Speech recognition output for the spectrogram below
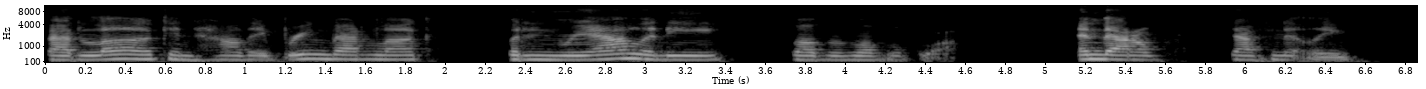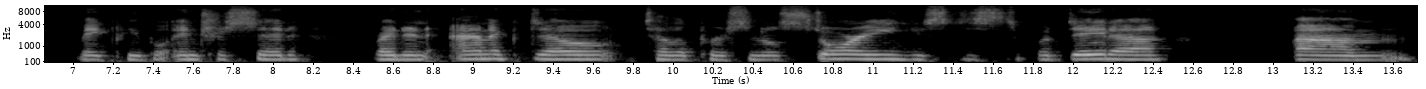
bad luck and how they bring bad luck. But in reality, blah, blah, blah, blah, blah. And that'll definitely make people interested. Write an anecdote, tell a personal story, use statistical data. Um,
